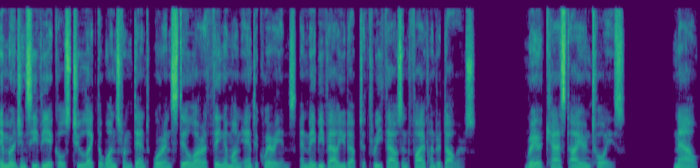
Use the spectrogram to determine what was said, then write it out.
Emergency vehicles too like the ones from Dent were and still are a thing among antiquarians and may be valued up to $3,500. Rare cast iron toys. Now,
